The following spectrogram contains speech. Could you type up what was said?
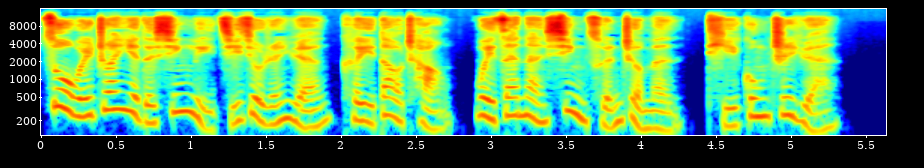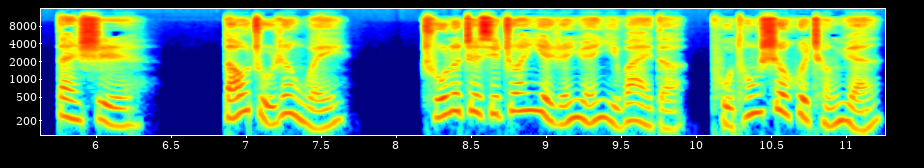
作为专业的心理急救人员，可以到场为灾难幸存者们提供支援。但是，岛主认为，除了这些专业人员以外的普通社会成员，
